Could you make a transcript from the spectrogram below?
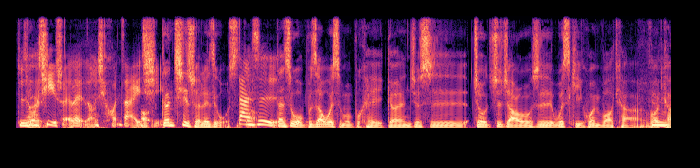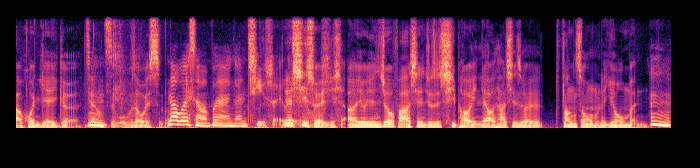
就是对汽水类的东西混在一哦起。跟汽水类这个我知道，但是但是我不知道为什么不可以跟就是就就假如是 whisky 混 vodka，vodka 混 Jaeger 这样子，我不知道为什么。嗯那为什么不能跟汽水因为？汽水就是呃有研究发现，就是气泡饮料它其实会放松我们的幽门，嗯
